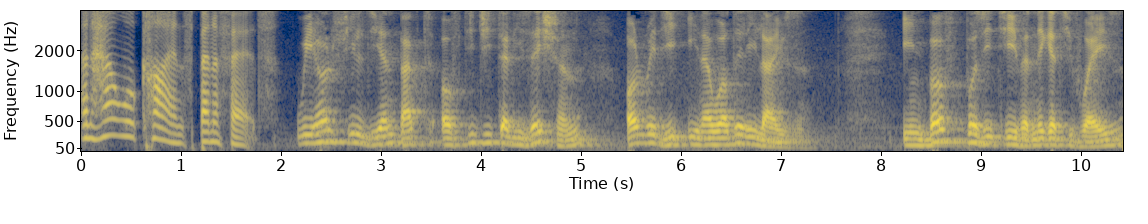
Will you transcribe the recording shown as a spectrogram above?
And how will clients benefit? We all feel the impact of digitalization already in our daily lives. In both positive and negative ways,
